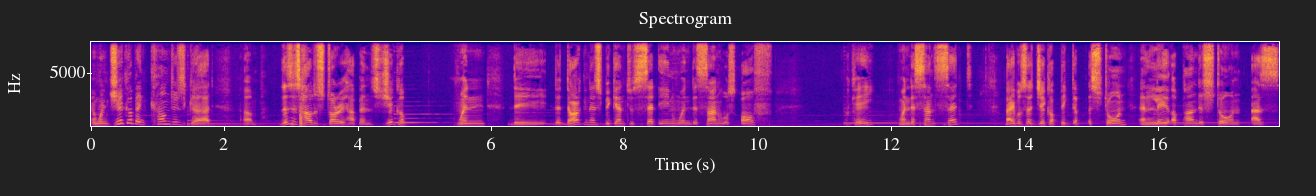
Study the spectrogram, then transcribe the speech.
And when Jacob encounters God, um, this is how the story happens. Jacob when the the darkness began to set in when the sun was off okay? When the sun set bible says jacob picked up a stone and lay upon the stone as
